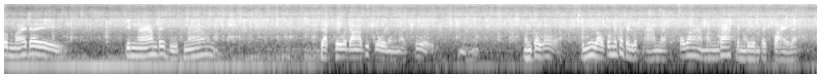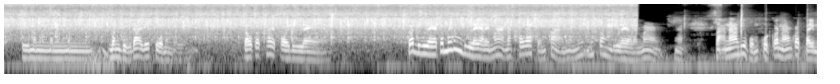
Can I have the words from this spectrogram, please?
ต้นไม้ได้กินน้ำได้ดูดน้ำจากเทวดาที่โปรยลงมาช่วย มันก็รอดทีนี้เราก็ไม่ต้องไปรดน้ำแล้ว เพราะว่ามันรากมันเดินไปไกลแล้ว คือมันมันมันมันอยู่ได้ด้วยตัวมันเอง เราก็แค่คอยดูแล ก็ดูแลก็ไม่ต้องดูแลอะไรมากนะเพราะว่าสวนป่าเนี่ยไม่ไม่ต้องดูแลอะไรมากนะสระน้ำที่ผมขุดก็น้ำก็เต็ม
